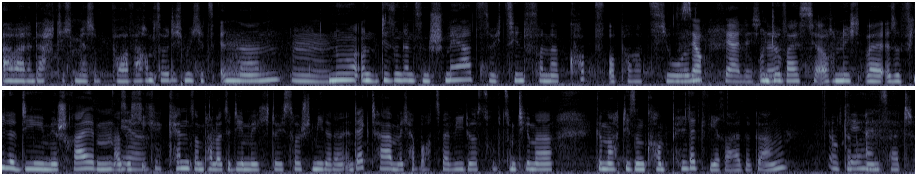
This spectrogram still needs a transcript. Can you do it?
Aber dann dachte ich mir so, boah, warum sollte ich mich jetzt ändern? Mhm. Nur und diesen ganzen Schmerz durchziehen von einer Kopfoperation. Das ist ja auch gefährlich, Und ne? du weißt ja auch nicht, weil also viele, die mir schreiben, also Ja. ich kenne so ein paar Leute, die mich durch Social Media dann entdeckt haben. Ich habe auch zwei Videos zu- zum Thema gemacht, die sind komplett viral gegangen. Ich okay. glaube, eins hat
